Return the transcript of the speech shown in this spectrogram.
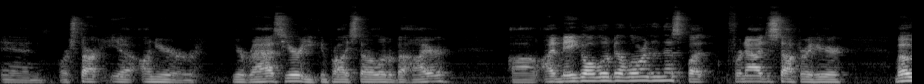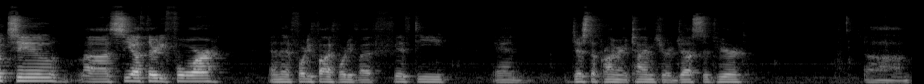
and or start yeah on your your RAS here. You can probably start a little bit higher. Uh, I may go a little bit lower than this, but for now I just stopped right here. 2, uh, CR34, and then 45, 45, 50, and just the primary times are adjusted here. Um,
